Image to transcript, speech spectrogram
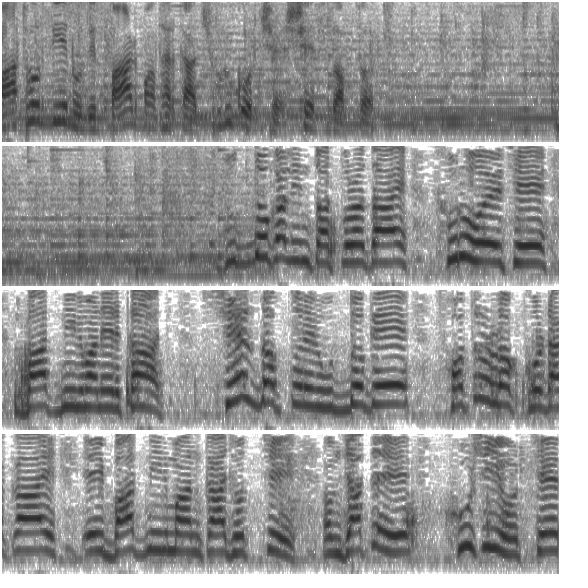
পাথর দিয়ে নদীর পাড় বাঁধার কাজ শুরু করছে সেচ দপ্তর। যুদ্ধকালীন তৎপরতায় শুরু হয়েছে বাঁধ নির্মাণের কাজ সেচ দপ্তরের উদ্যোগে সতেরো লক্ষ টাকায় এই বাঁধ নির্মাণ কাজ হচ্ছে এবং যাতে খুশি হচ্ছেন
